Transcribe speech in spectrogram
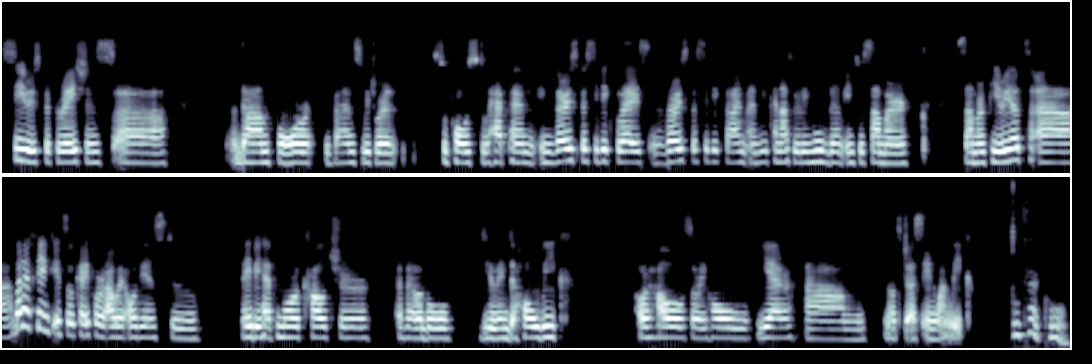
serious preparations uh, done for events which were supposed to happen in very specific place in a very specific time and you cannot really move them into summer summer period uh, but i think it's okay for our audience to maybe have more culture available during the whole week or whole sorry whole year um, not just in one week Okay, cool.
